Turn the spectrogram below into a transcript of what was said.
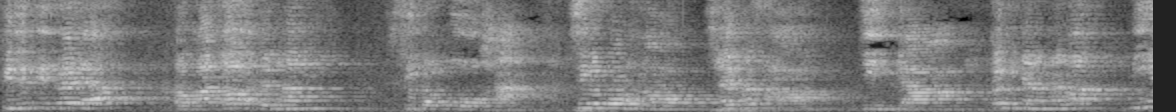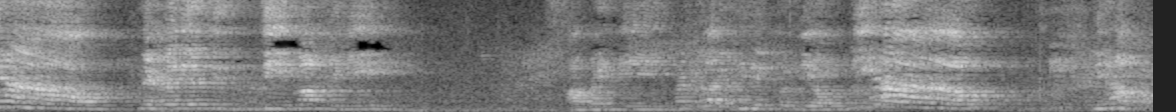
ฟิลิปปินส์ด้วยแล้ว ต่อมาก็เดินทางสิงคโปร์ค่ะ สิงคโปร์ของเราใช้ภาษาจีนกลางก็มีการทำนามว่านี่ฮาวในใครเรียนสินจีนบ้างในนี้อ่าไม่มีไม่เป็นไรพี่เด็กคนเดียวนี่ฮาวนี่ฮาวกับ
